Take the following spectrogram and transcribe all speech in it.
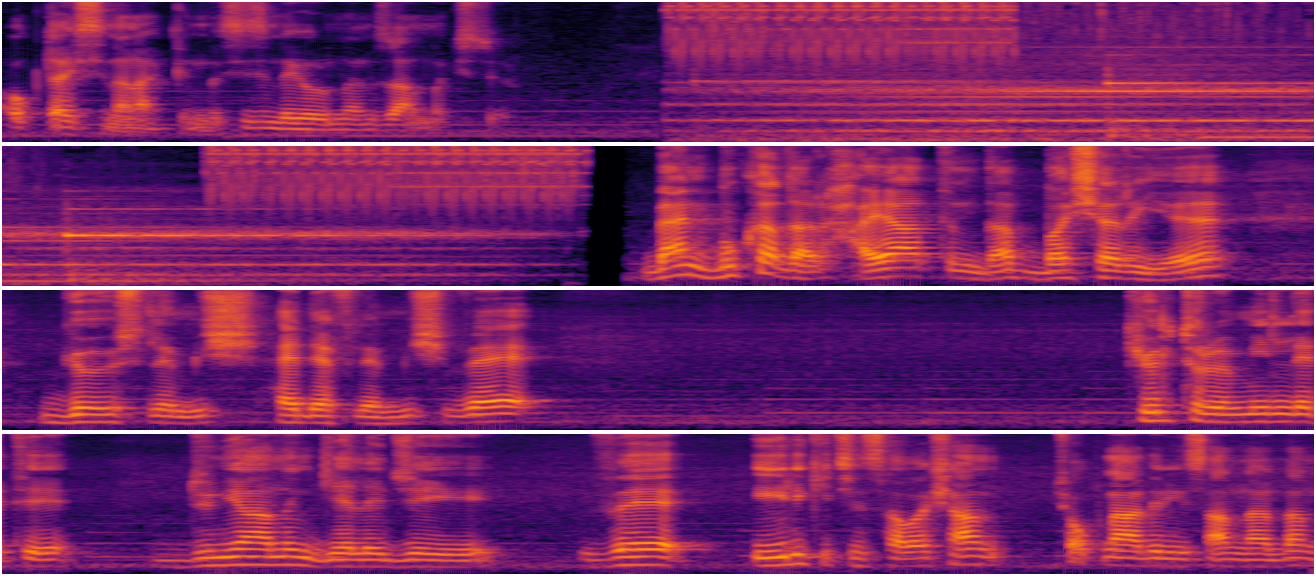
Oktay Sinan hakkında sizin de yorumlarınızı almak istiyorum. Ben bu kadar hayatında başarıyı göğüslemiş, hedeflemiş ve kültürü, milleti, dünyanın geleceği ve iyilik için savaşan çok nadir insanlardan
